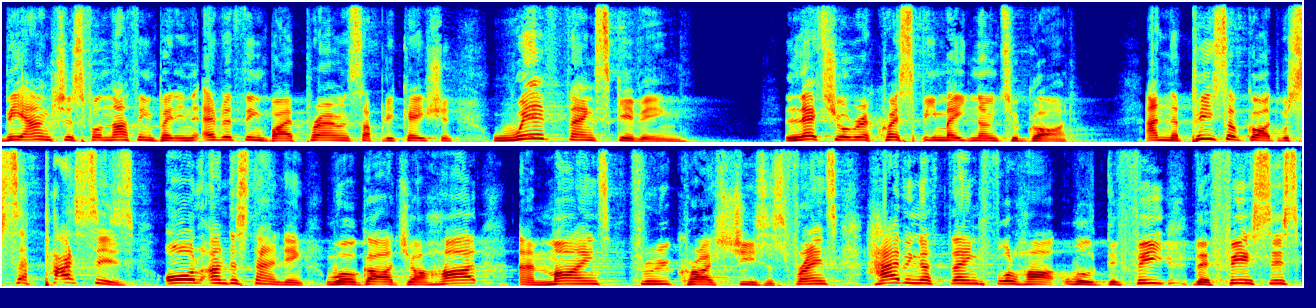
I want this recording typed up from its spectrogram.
Be anxious for nothing, but in everything by prayer and supplication with thanksgiving, let your requests be made known to God and the peace of God, which surpasses all understanding, will guard your heart and minds through Christ Jesus. Friends, having a thankful heart will defeat the fiercest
